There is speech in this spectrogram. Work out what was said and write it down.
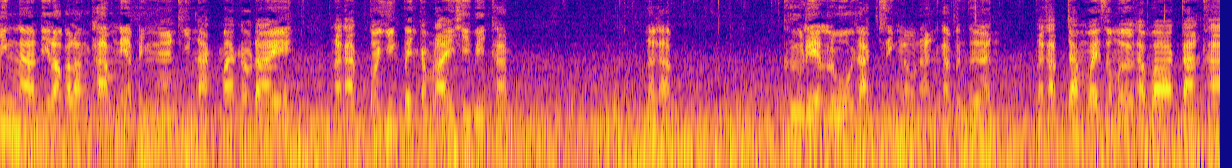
ยิ่งงานที่เรากำลังทำเนี่ยเป็นงานที่หนักมากเท่าใดนะครับ ก็ยิ่งเป็นกำไรชีวิตครับนะครับ คือเรียนรู้จากสิ่งเหล่านั้นครับเพื่อนๆนะครับจำไว้เสมอครับว่าการค้า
